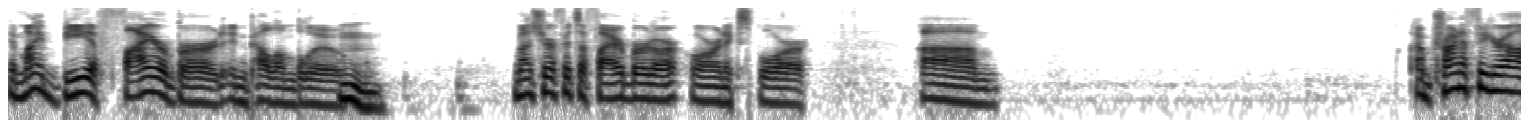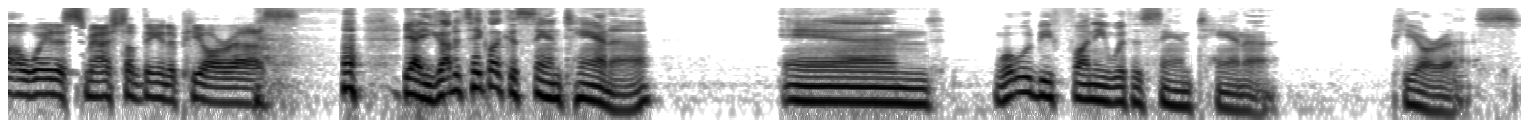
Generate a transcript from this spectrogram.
it might be a Firebird in Pelham Blue. Hmm. I'm not sure if it's a Firebird or, or an Explorer. Um, I'm trying to figure out a way to smash something into PRS. Yeah, you got to take like a Santana, and what would be funny with a Santana PRS?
